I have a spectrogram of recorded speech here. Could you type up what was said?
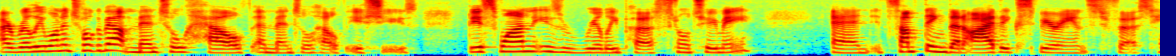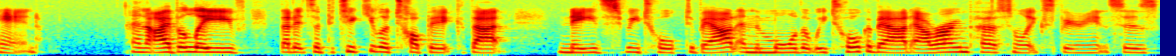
I really want to talk about mental health and mental health issues. This one is really personal to me, and it's something that I've experienced firsthand. And I believe that it's a particular topic that needs to be talked about. And the more that we talk about our own personal experiences,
